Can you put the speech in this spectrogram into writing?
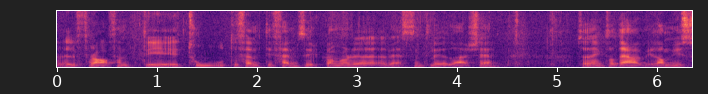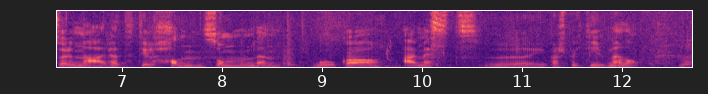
Eller fra 52 til 55 ca. når det vesentlige der skjer. Så jeg tenkte at jeg vil ha mye større nærhet til han som den boka er mest i perspektiv med. da.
